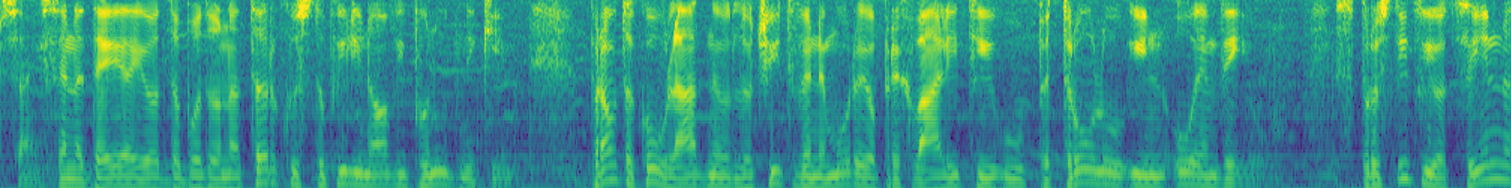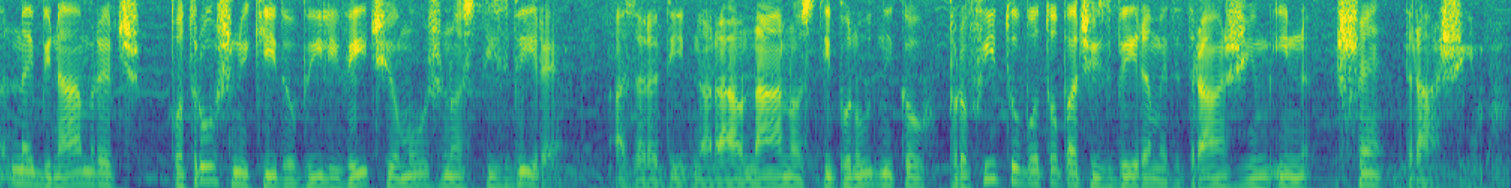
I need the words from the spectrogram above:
saj se nadejajo, da bodo na trg vstopili novi ponudniki. Prav tako vladne odločitve ne morejo prehvaliti v Petrolu in OMV-ju. S prostitvijo cen naj bi namreč potrošniki dobili večjo možnost izbire, a zaradi naravnanosti ponudnikov k profitu bo to pač izbira med dražjim in še dražjim.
